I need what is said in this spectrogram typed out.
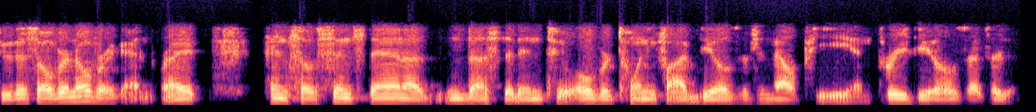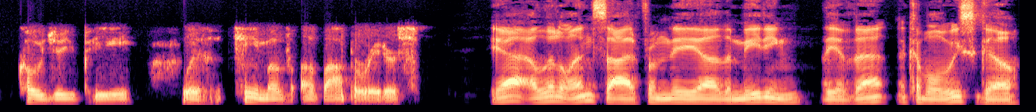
do this over and over again, right? And so since then, I've invested into over 25 deals as an LP and three deals as a co-GP with a team of, of operators. Yeah, a little insight from the uh, the meeting, the event a couple of weeks ago.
